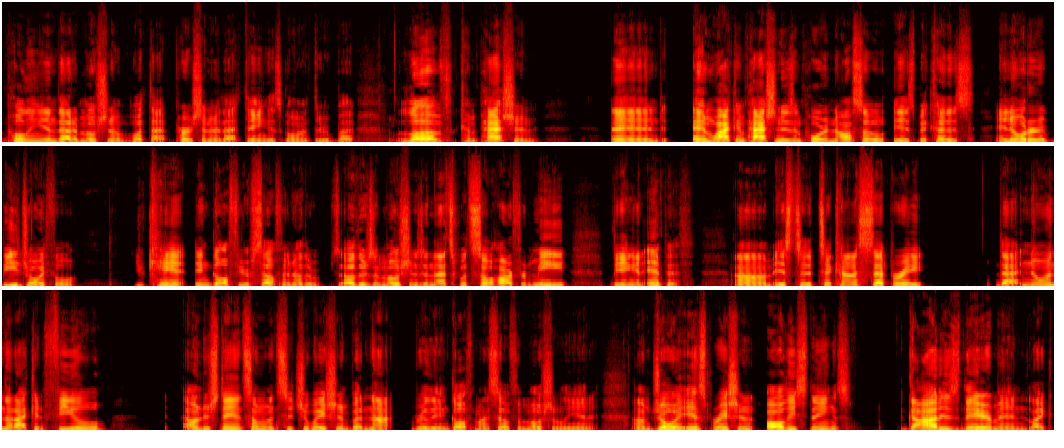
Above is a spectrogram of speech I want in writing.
pulling in that emotion of what that person or that thing is going through but love compassion and and why compassion is important also is because in order to be joyful you can't engulf yourself in other others' emotions, and that's what's so hard for me, being an empath, um, is to to kind of separate that, knowing that I can feel, understand someone's situation, but not really engulf myself emotionally in it. Um, joy, inspiration, all these things, God is there, man. Like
